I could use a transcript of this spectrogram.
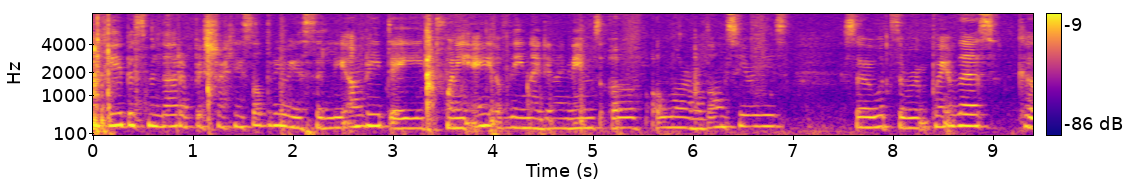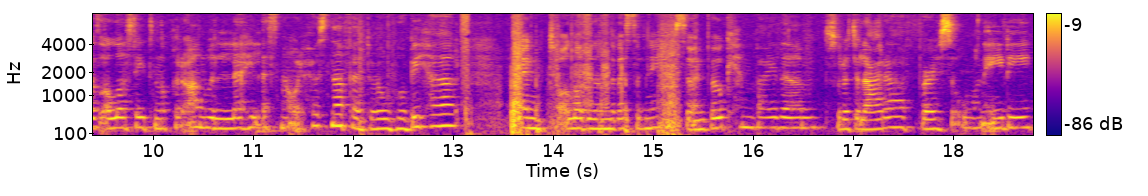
Okay, Bismillah Rabbi Shrah li Sadri wa Yassir li Amri, day 28 of the 99 Names of Allah Ramadan series. So, what's the root point of this? Because Allah states in the Quran, وَلِلَّهِ الْأَسْمَاءُ الْحُسْنَى فَادْعُوهُ بِهَا And to Allah belong the best of names, so invoke Him by them. Surah Al-A'raf, verse 180.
